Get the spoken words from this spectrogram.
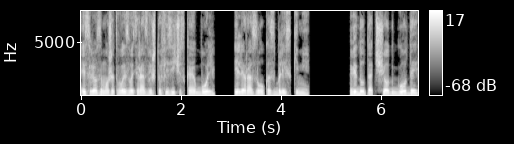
и слезы может вызвать разве что физическая боль или разлука с близкими. Ведут отсчет годы,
